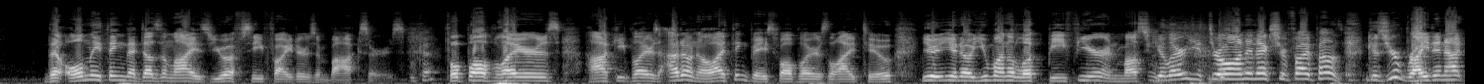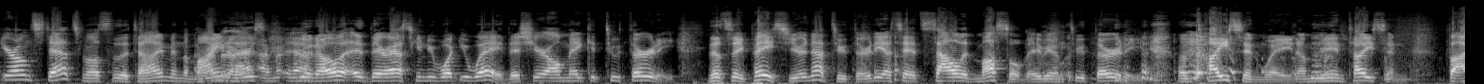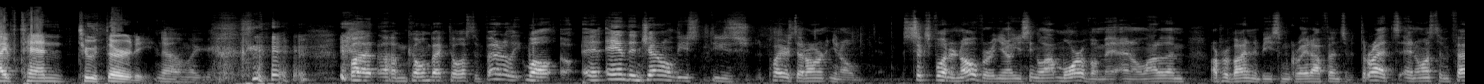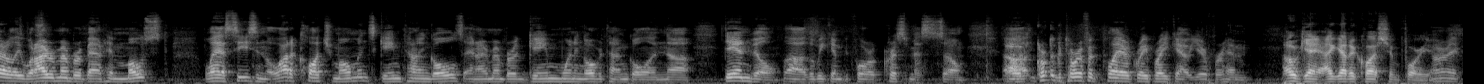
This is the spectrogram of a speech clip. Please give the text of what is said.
The only thing that doesn't lie is UFC fighters and boxers. Okay. Football players, hockey players, I don't know. I think baseball players lie too. You you know, you want to look beefier and muscular, you throw on an extra 5 pounds cuz you're writing out your own stats most of the time in the minors. Yeah. You know, uh, they're asking you what you weigh. This year I'll make it 230. They'll say, "Pace, you're not 230." I say it's solid muscle, baby. I'm 230. I'm Tyson weight. I'm being Tyson. 5'10", 230. Oh my god. but um, going back to Austin Federley, well, and, and in general, these these players that aren't you know six foot and over, you know, you're seeing a lot more of them, and a lot of them are providing to be some great offensive threats. And Austin Federley, what I remember about him most last season, a lot of clutch moments, game time goals, and I remember a game winning overtime goal in uh, Danville uh, the weekend before Christmas. So, uh, Oh. gr- terrific player, great breakout year for him. Okay, I got a question for you. All right.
